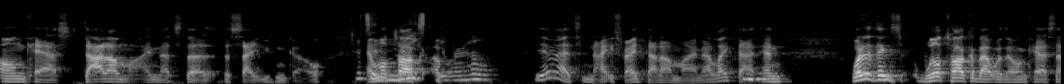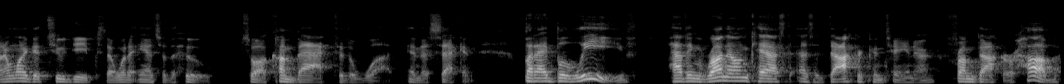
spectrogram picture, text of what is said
owncast.online. That's the, the site you can go. That's and a we'll talk nice ab- URL. Yeah, it's nice, right? That online. I like that. Mhm. And one of the things we'll talk about with Owncast, and I don't want to get too deep because I want to answer the who. So I'll come back to the what in a second. But I believe having run Owncast as a Docker container from Docker Hub,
